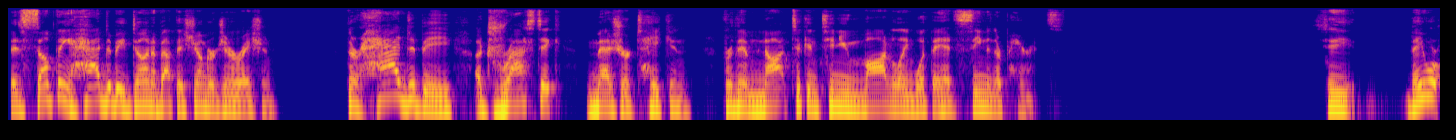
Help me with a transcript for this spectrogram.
that something had to be done about this younger generation. There had to be a drastic measure taken for them not to continue modeling what they had seen in their parents. See, they were,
